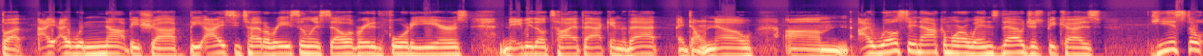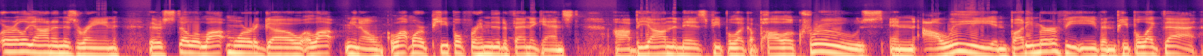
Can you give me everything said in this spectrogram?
But I, I would not be shocked. The IC title recently celebrated 40 years. Maybe they'll tie it back into that. I don't know. Um, I will say Nakamura wins, though, just because he is still early on in his reign. There's still a lot more to go. A lot, you know, a lot more people for him to defend against. Uh, beyond the Miz, people like Apollo Crews and Ali and Buddy Murphy, even people like that.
